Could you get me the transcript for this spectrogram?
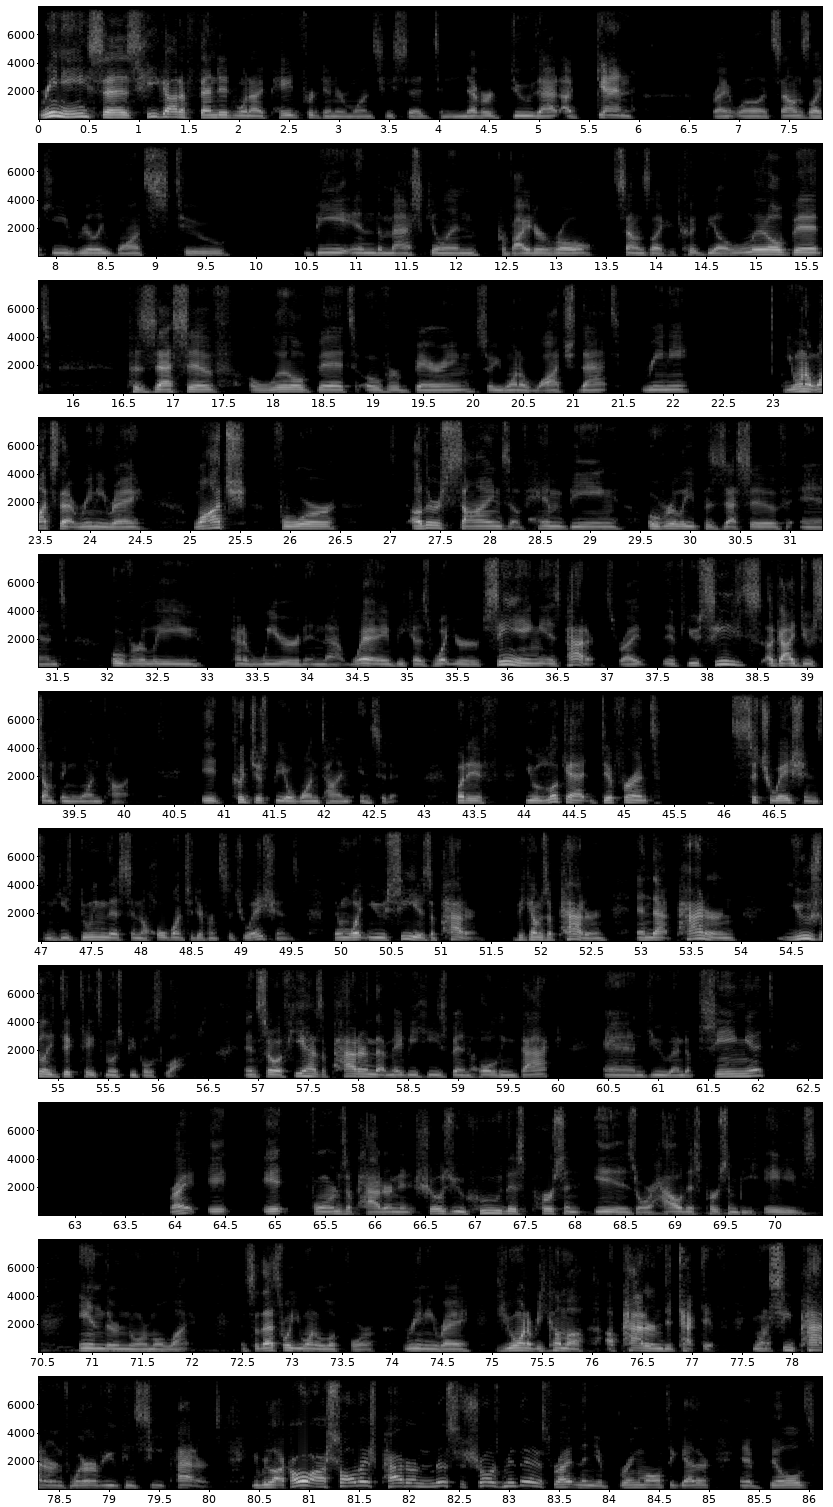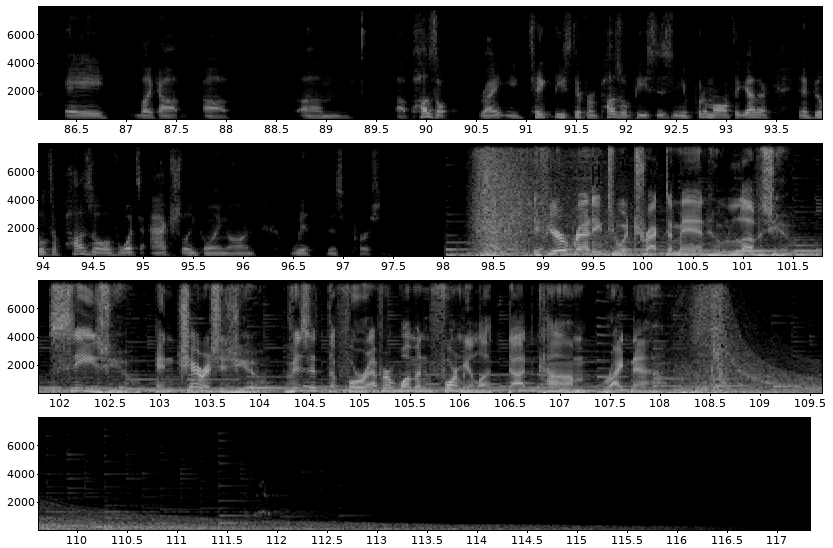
Rini says he got offended when I paid for dinner once. He said to never do that again. Right? Well, it sounds like he really wants to be in the masculine provider role. Sounds like it could be a little bit possessive, a little bit overbearing. So you want to watch that, Rini. You want to watch that, Rini Ray. Watch for other signs of him being overly possessive and overly kind of weird in that way because what you're seeing is patterns, right? If you see a guy do something one time, it could just be a one time incident. But if you look at different situations and he's doing this in a whole bunch of different situations, then what you see is a pattern. It becomes a pattern, and that pattern usually dictates most people's lives. And so if he has a pattern that maybe he's been holding back and you end up seeing it, right? It it forms a pattern and it shows you who this person is or how this person behaves in their normal life. And so that's what you want to look for, Rini Ray. Is you want to become a, a pattern detective. You want to see patterns wherever you can see patterns. You'll be like, oh, I saw this pattern. This shows me this, right? And then you bring them all together and it builds a like a, a, um, a puzzle right? You take these different puzzle pieces and you put them all together, and it builds a puzzle of what's actually going on with this person. If you're ready to attract a man who loves you, sees you, and cherishes you, visit theforeverwomanformula.com right now.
